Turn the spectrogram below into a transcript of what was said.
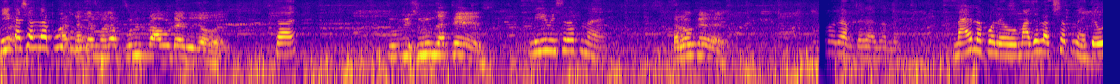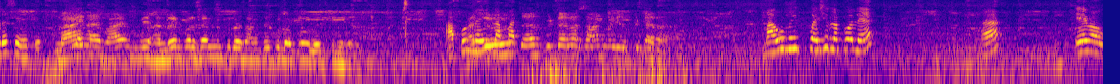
मी कशाला लपवू तर तुम्ही? मला फुल डाऊट आहे तुझ्यावर. काय? तू विसरून जातेस. मी विसरत नाही. खरोखर. बघा आमच्या काय झालंय. नाही लपवले हो माझ्या लक्षात नाही तेवढंच आहे ते नाही नाही बाय मी हंड्रेड पर्सेंट तुला सांगते तू लपवलंच कुठेतरी आपण नाही लपत पिटारा सांग लगेच पिटारा. माऊ मी पैसे लपवले. हा? ए भाऊ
